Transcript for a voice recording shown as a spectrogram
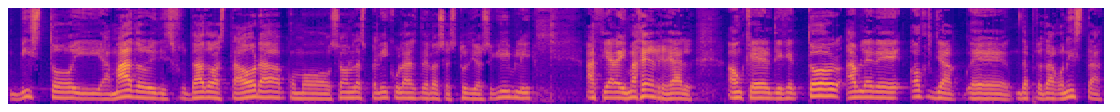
visto y amado y disfrutado hasta ahora, como son las películas de los estudios Ghibli, hacia la imagen real. Aunque el director hable de Okja eh, de protagonista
